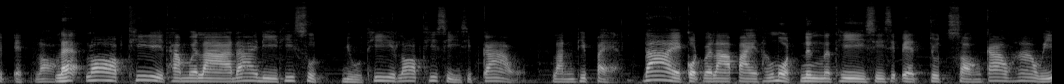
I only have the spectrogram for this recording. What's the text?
61 รอบ และรอบที่ทำเวลาได้ดีที่สุดอยู่ที่รอบที่ 49 รันที่ 8 ได้กดเวลาไปทั้งหมด 1 นาที 41.295 วิ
